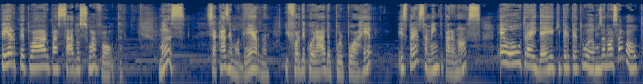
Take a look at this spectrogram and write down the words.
perpetuar o passado à sua volta. Mas, se a casa é moderna e for decorada por Poiret expressamente para nós, é outra ideia que perpetuamos à nossa volta,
